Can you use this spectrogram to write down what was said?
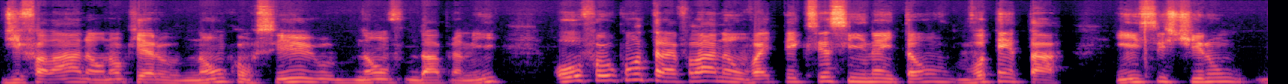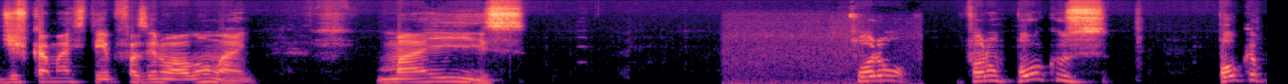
de falar, ah, não, não quero, não consigo, não dá para mim, ou foi o contrário, falar, ah, não, vai ter que ser assim, né? Então, vou tentar. E insistiram de ficar mais tempo fazendo aula online. Mas foram, foram poucos, pouca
